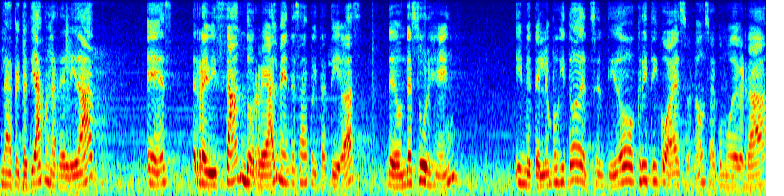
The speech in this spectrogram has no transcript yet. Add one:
las expectativas con la realidad es revisando realmente esas expectativas, de dónde surgen y meterle un poquito de sentido crítico a eso, ¿no? O sea, como de verdad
